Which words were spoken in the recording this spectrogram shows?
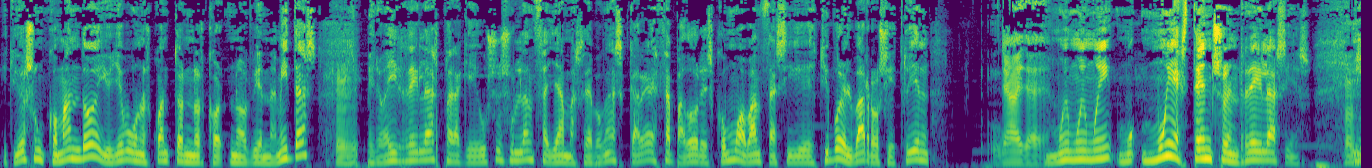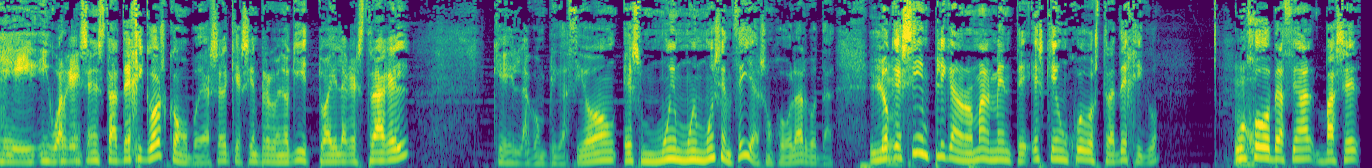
y tú llevas un comando y yo llevo unos cuantos norvietnamitas ujú. pero hay reglas para que uses un lanzallamas que le pongas carga de zapadores cómo avanzas si estoy por el barro si estoy en Ya, ya, ya. muy, muy, muy, muy, extenso en reglas y eso. Y igual que en estratégicos, como podría ser que siempre recomiendo aquí, Twilight Struggle, que la complicación es muy, muy, muy sencilla, es un juego largo tal. Lo que sí implica normalmente es que un juego estratégico, un juego operacional va a ser,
